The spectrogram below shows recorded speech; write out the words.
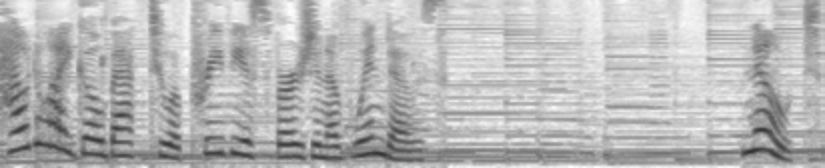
How do I go back to a previous version of Windows? Note.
